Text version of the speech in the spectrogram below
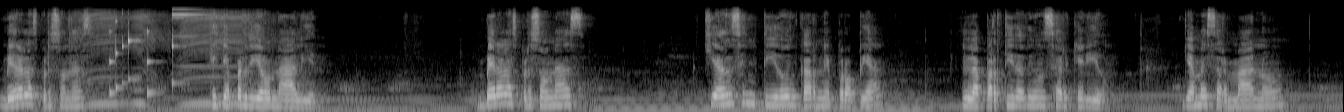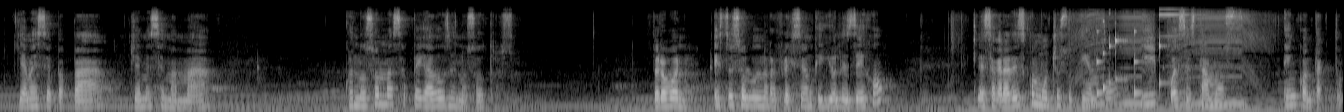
ver a las personas que ya perdieron a alguien, ver a las personas que han sentido en carne propia la partida de un ser querido, llámese hermano, llámese papá, llámese mamá, cuando son más apegados de nosotros. Pero bueno, esto es solo una reflexión que yo les dejo. Les agradezco mucho su tiempo y pues estamos en contacto.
